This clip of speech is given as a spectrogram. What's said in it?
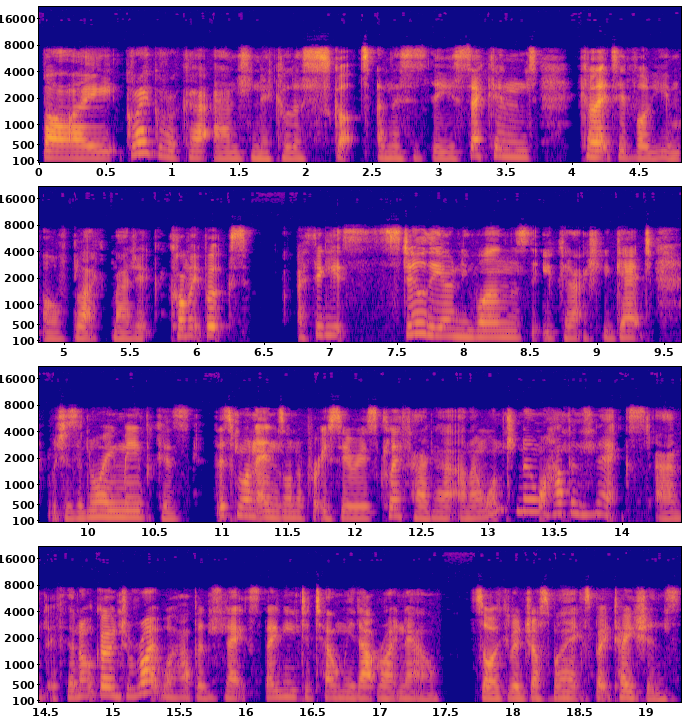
by Greg Rucka and Nicholas Scott. And this is the second collected volume of Black Magick comic books. I think it's still the only ones that you can actually get, which is annoying me because this one ends on a pretty serious cliffhanger and I want to know what happens next. And if they're not going to write what happens next, they need to tell me that right now so I can adjust my expectations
